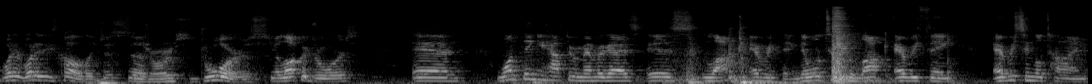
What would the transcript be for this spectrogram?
what are, what are these called? Like just uh, Drawers. drawers, your locker drawers. And one thing you have to remember, guys, is lock everything. They will tell you to lock everything every single time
